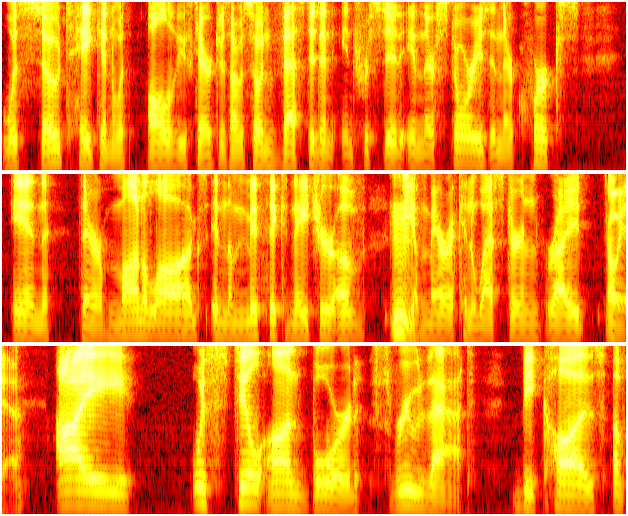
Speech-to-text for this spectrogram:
was so taken with all of these characters. I was so invested and interested in their stories, in their quirks, in their monologues, in the mythic nature of the mm. American Western, right? Oh yeah. I was still on board through that because of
